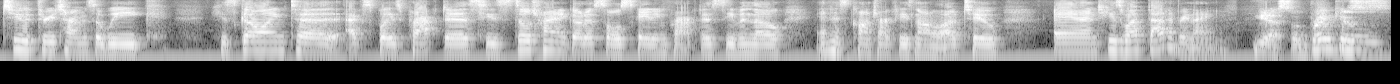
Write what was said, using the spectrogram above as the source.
two, three times a week. He's going to X Blades practice. He's still trying to go to soul skating practice, even though in his contract he's not allowed to. And he's wiped out every night. Yeah, so Brink is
